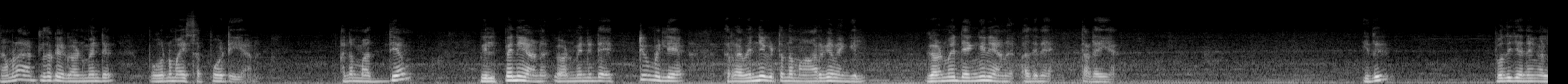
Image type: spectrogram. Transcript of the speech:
നമ്മുടെ നാട്ടിലൊക്കെ ഗവൺമെന്റ് പൂർണമായി സപ്പോർട്ട് ചെയ്യുകയാണ്. കാരണം മദ്യം വിൽപ്പനയാണ് ഗവൺമെന്റിന്റെ ഏറ്റവും വലിയ റവന്യൂ കിട്ടുന്ന മാർഗമെങ്കിൽ ഗവൺമെന്റ് എങ്ങനെയാണ് അതിനെ തടയുക? ഇത് പൊതുജനങ്ങൾ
